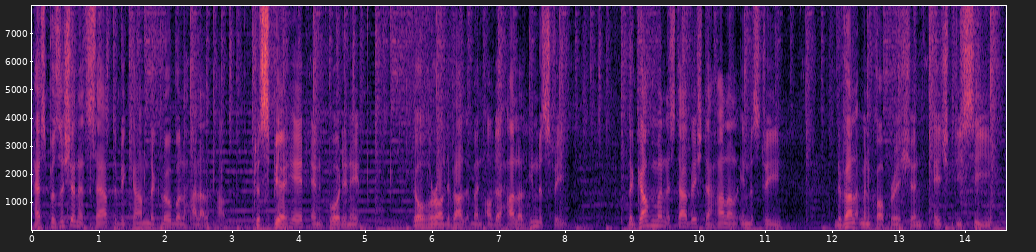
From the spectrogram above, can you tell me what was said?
has positioned itself to become the global halal hub to spearhead and coordinate the overall development of the halal industry. The government established the Halal Industry Development Corporation, HDC.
